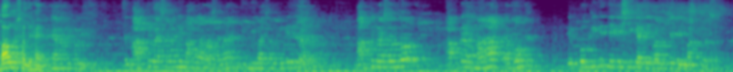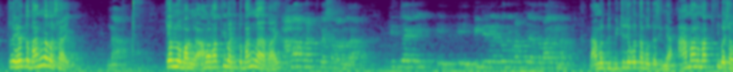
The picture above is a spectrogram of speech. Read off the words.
বাউন্ন সালে হ্যাঁ। মাতৃভাষা মানে বাংলা ভাষা না হিন্দি ভাষা ইংরেজি ভাষা। মাতৃভাষা হলো আপনার মা এবং প্রকৃতি থেকে শিখা যে মানুষের এই মাতৃভাষা। তাহলে এটা তো বাংলা ভাষাই না। কেমন বাংলা? আমার মাতৃভাষা তো বাংলা ভাই। আমার মাতৃভাষা বাংলা কিন্তু এই- এই ব্রিটেনের লোকের মাতৃভাষা বাংলা। না আমরা তো ব্রিটিশের কথা বলতেছি না। আমার মাতৃভাষা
